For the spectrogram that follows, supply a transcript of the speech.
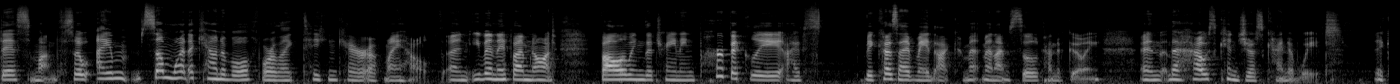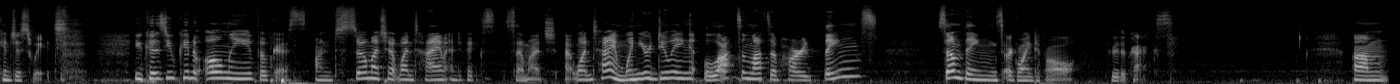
this month. So I'm somewhat accountable for like taking care of my health. And even if I'm not following the training perfectly, I've because I've made that commitment, I'm still kind of going. And the house can just kind of wait. It can just wait. Because you can only focus on so much at one time and fix so much at one time. When you're doing lots and lots of hard things, some things are going to fall through the cracks. Um,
